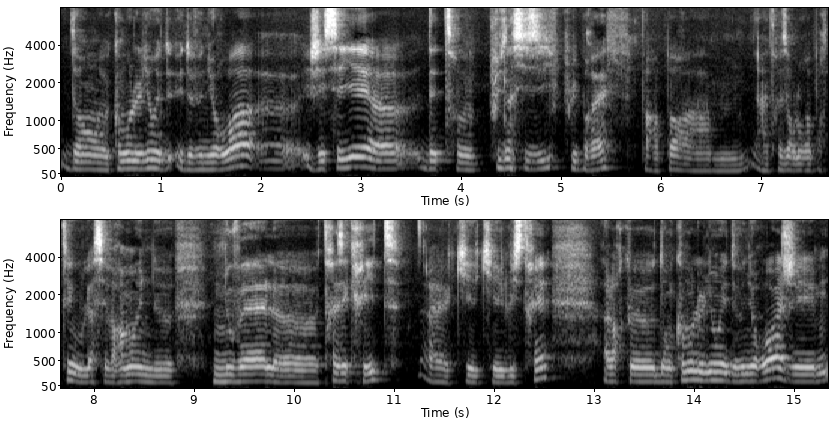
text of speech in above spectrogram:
dans Comment le lion est, devenu roi, euh, euh, d'être plus incisif, plus bref par rapport à, un trésor lourd porter, où là c'est vraiment une, nouvelle euh, très écrite, euh, qui est, illustrée, alors que dans Comment le lion est devenu roi, j'ai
